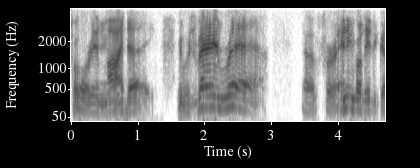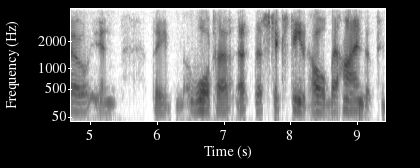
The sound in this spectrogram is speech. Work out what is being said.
saw in my day. It was very rare uh, for anybody to go in the water at the 16th hole behind the,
